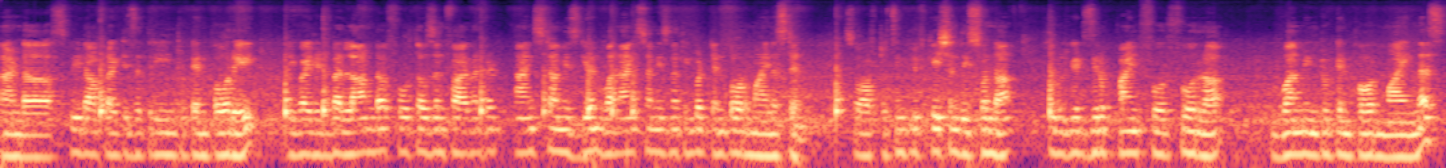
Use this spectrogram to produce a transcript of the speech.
and uh, speed of light is a 3 into 10 power 8 divided by lambda 4500 angstrom is given. 1 angstrom is nothing but 10 power minus 10 so after simplification this one uh, you will get 0.44 uh, 1 into 10 power minus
